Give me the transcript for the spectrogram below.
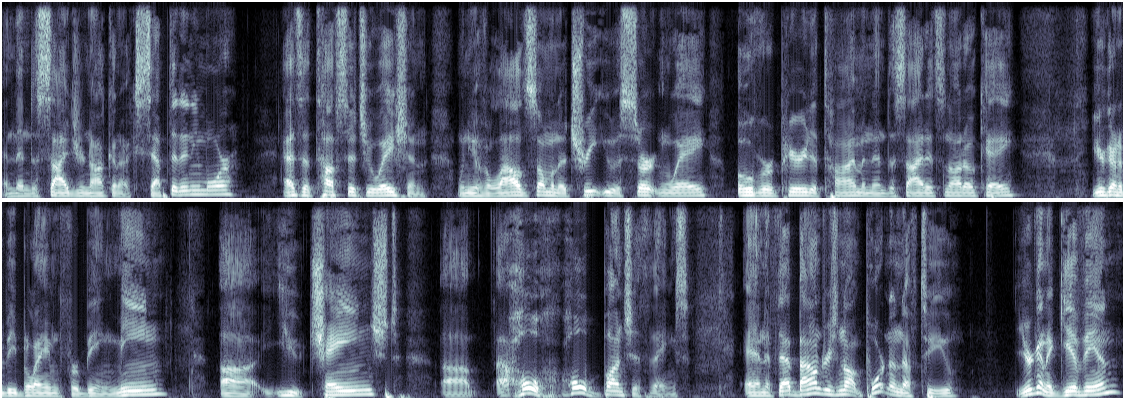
and then decide you're not going to accept it anymore. That's a tough situation when you have allowed someone to treat you a certain way over a period of time and then decide it's not okay. You're going to be blamed for being mean. Uh, you changed uh, a whole whole bunch of things, and if that boundary is not important enough to you, you're going to give in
